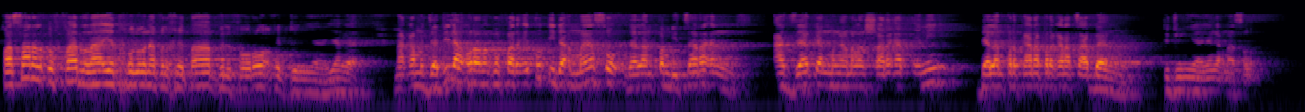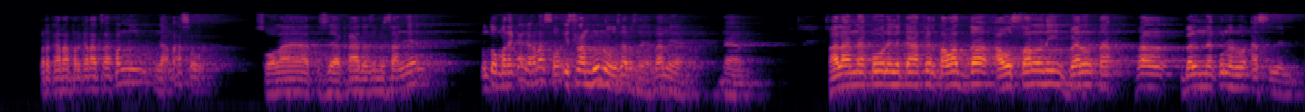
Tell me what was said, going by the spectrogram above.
Fasar al-kuffar la yadkhuluna fil khitab bil furu' fid dunya, ya enggak? Maka menjadilah orang-orang kafir itu tidak masuk dalam pembicaraan ajakan mengamalkan syariat ini dalam perkara-perkara cabang di dunia, ya enggak masuk. Perkara-perkara cabang enggak masuk. Salat, zakat dan semisalnya untuk mereka enggak masuk. Islam dulu seharusnya, paham ya? Nah. Fala naqulu lil kafir tawadda aw salli bal bal, naqulu aslim.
